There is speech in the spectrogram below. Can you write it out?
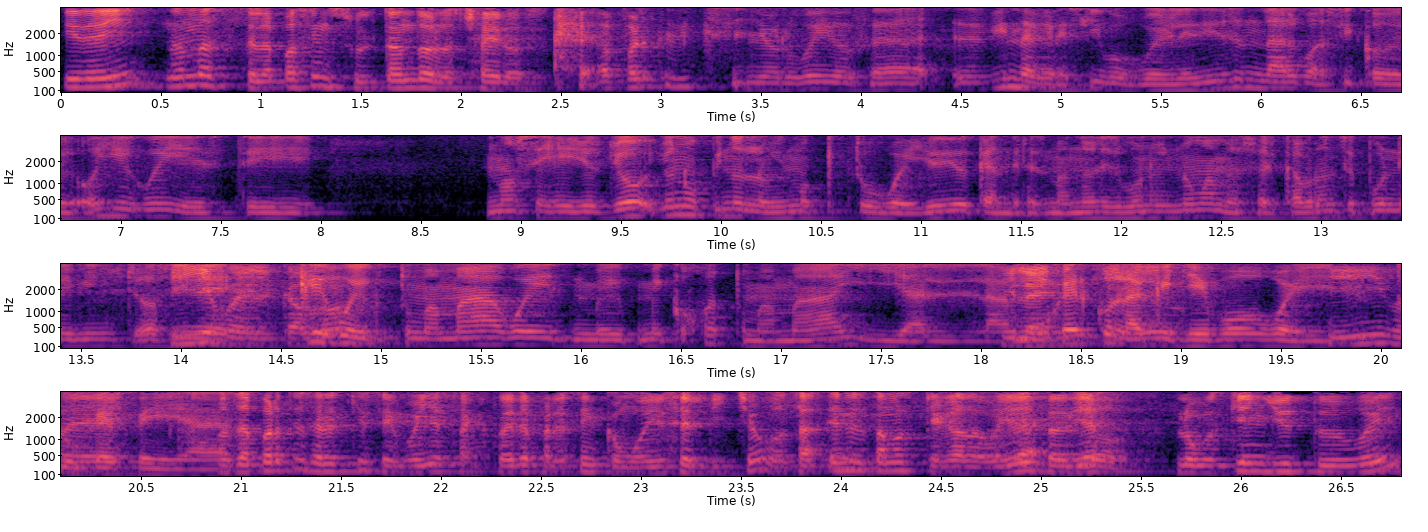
Y de ahí nada más se la pasa insultando a los chairos. Aparte señor, güey, o sea, es bien agresivo, güey. Le dicen algo así como oye, güey, este no sé, yo, yo, yo no opino lo mismo que tú, güey. Yo digo que Andrés Manuel es bueno y no mames, o sea, el cabrón se pone bien así Sí, güey, el cabrón. ¿Qué, güey? Tu mamá, güey, me, me, cojo a tu mamá y a la mujer con la que llevó, güey, sí, tu jefe. O sea, aparte, ¿sabes que ese güey es actor y aparecen como dice el dicho? O sea, eso estamos cagados, güey. O otro día lo busqué en YouTube, güey,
